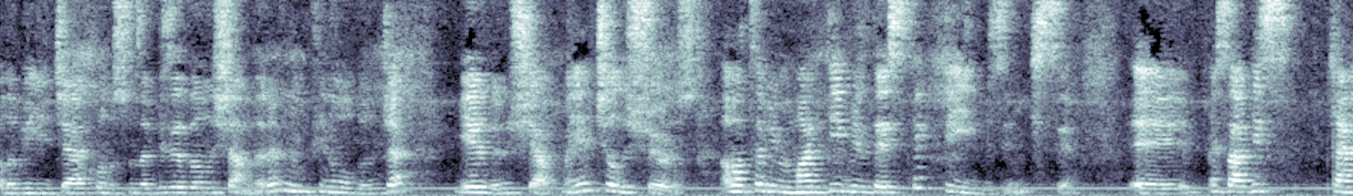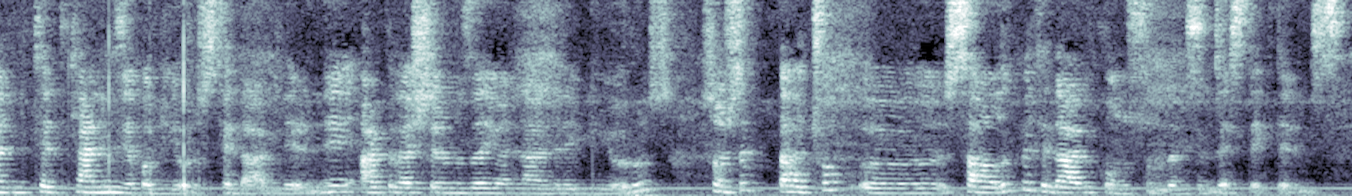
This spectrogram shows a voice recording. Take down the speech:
alabileceği konusunda bize danışanlara mümkün olduğunca geri dönüş yapmaya çalışıyoruz. Ama tabii maddi bir destek değil bizimkisi. Ee, mesela biz kendi, kendimiz yapabiliyoruz tedavilerini, arkadaşlarımıza yönlendirebiliyoruz. Sonuçta daha çok e, sağlık ve tedavi konusunda bizim desteklerimiz.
